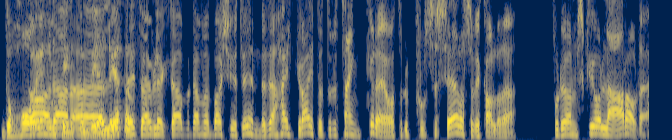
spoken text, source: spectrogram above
då har ja, jag någonting som bearbeides. Litt øyeblikk, der, der må jeg bare skyte inn. Det er helt greit at du tenker det, og at du prosesserer, som vi kaller det. For du ønsker jo å lære av det.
